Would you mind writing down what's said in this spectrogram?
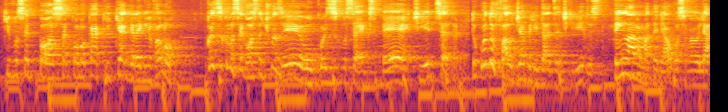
que você possa colocar aqui que agreguem valor coisas que você gosta de fazer ou coisas que você é expert e etc. Então quando eu falo de habilidades adquiridas, tem lá no material, você vai olhar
